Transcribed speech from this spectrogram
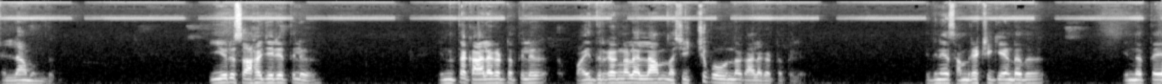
എല്ലാമുണ്ട്. ഈ ഒരു സാഹചര്യത്തിൽ ഇന്നത്തെ കാലഘട്ടത്തിൽ പൈതൃകങ്ങളെല്ലാം നശിച്ചു പോകുന്ന കാലഘട്ടത്തിൽ ഇതിനെ സംരക്ഷിക്കേണ്ടത് ഇന്നത്തെ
